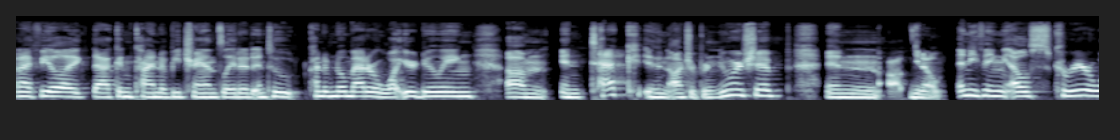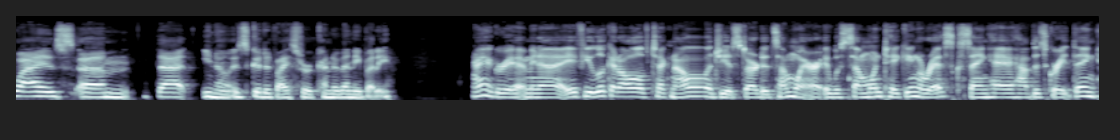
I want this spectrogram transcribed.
And I feel like that can kind of be translated into kind of no matter what you're doing um, in tech, in entrepreneurship, in uh, you know anything else career wise. Um, that you know is good advice for kind of anybody. I agree. I mean, uh, if you look at all of technology, it started somewhere. It was someone taking a risk, saying, "Hey, I have this great thing."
